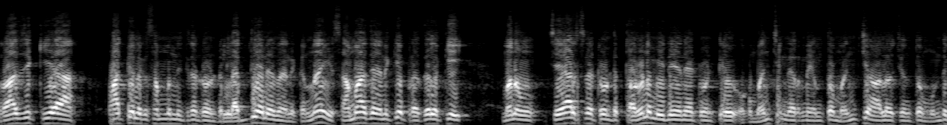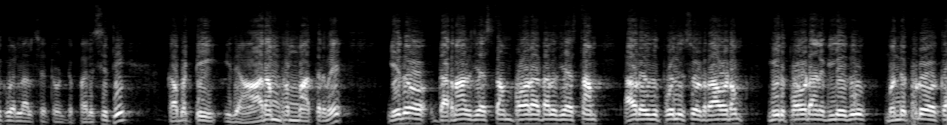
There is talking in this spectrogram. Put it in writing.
రాజకీయ పార్టీలకు సంబంధించినటువంటి లబ్ధి అనే దానికన్నా ఈ సమాజానికి ప్రజలకి మనం చేయాల్సినటువంటి తరుణం ఇది అనేటువంటి ఒక మంచి నిర్ణయంతో మంచి ఆలోచనతో ముందుకు వెళ్ళాల్సినటువంటి పరిస్థితి. కాబట్టి ఇది ఆరంభం మాత్రమే. ఏదో ధర్నాలు చేస్తాం పోరాటాలు చేస్తాం ఆ రోజు పోలీసు రావడం మీరు పోవడానికి లేదు మొన్న ఎప్పుడో ఒక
